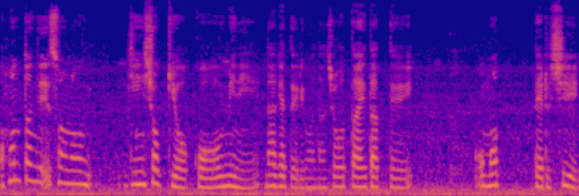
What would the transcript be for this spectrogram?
本当にその銀食器をこう海に投げてるような状態だって思ってるし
